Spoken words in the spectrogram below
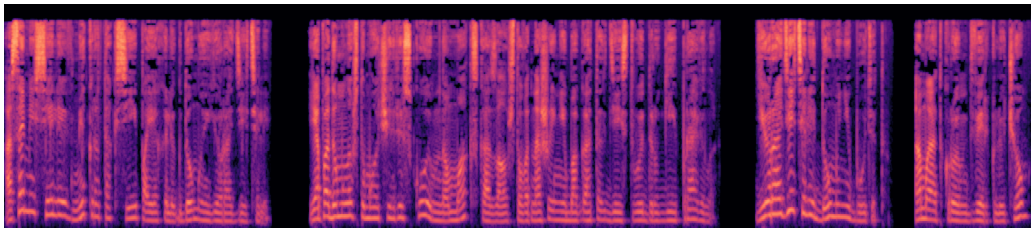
а сами сели в микротакси и поехали к дому ее родителей. Я подумала, что мы очень рискуем, но Макс сказал, что в отношении богатых действуют другие правила. Ее родителей дома не будет, а мы откроем дверь ключом,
